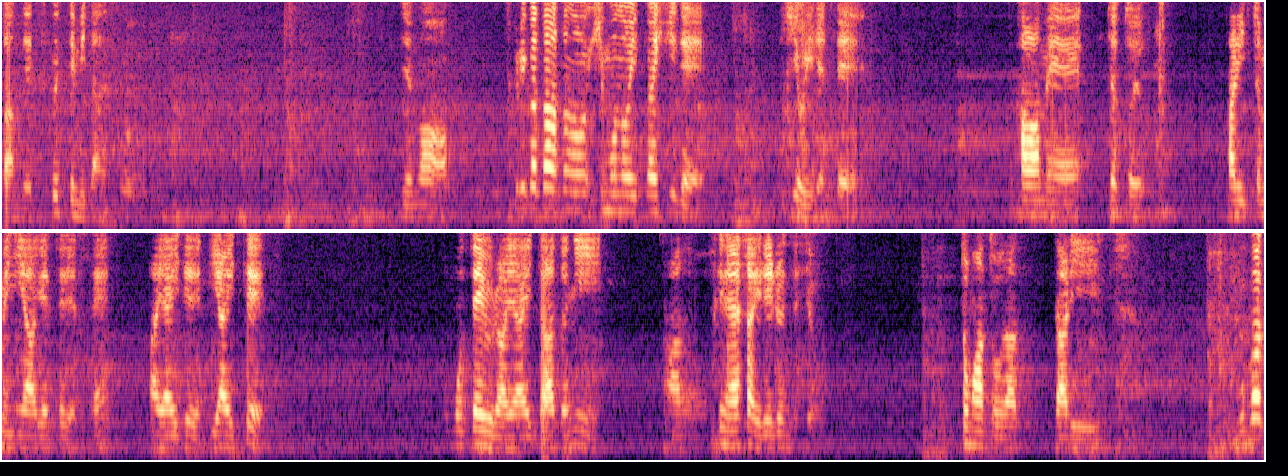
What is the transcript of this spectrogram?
たんで作ってみたんですよ。で、まあ、作り方はその干物を一回火で、火を入れて、皮目、ちょっとパリッとめに揚げてですね、あ焼いて、焼いて、表裏焼いた後に、あの、好きな野菜入れるんですよ。トマトだったり、僕が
